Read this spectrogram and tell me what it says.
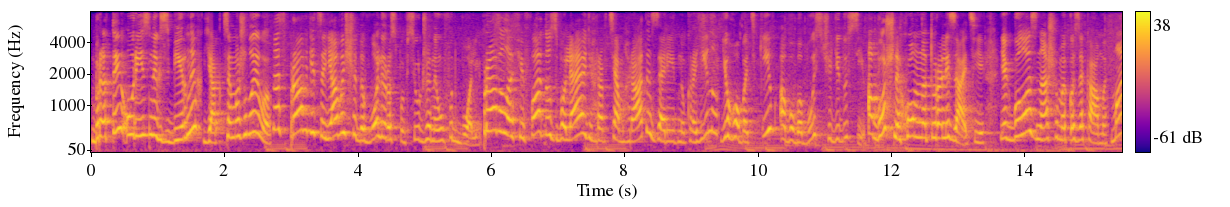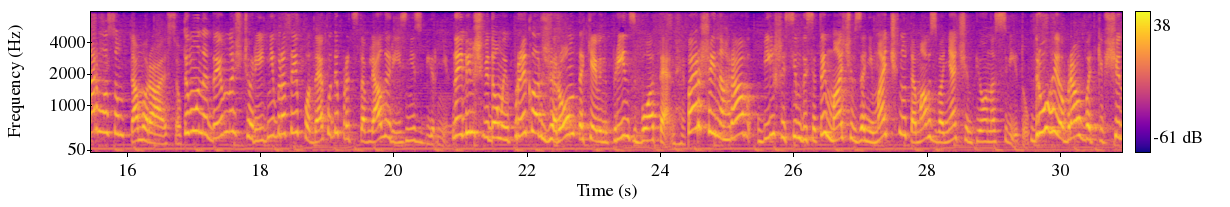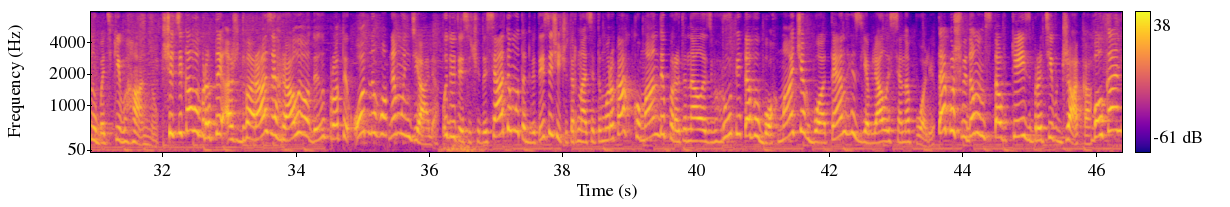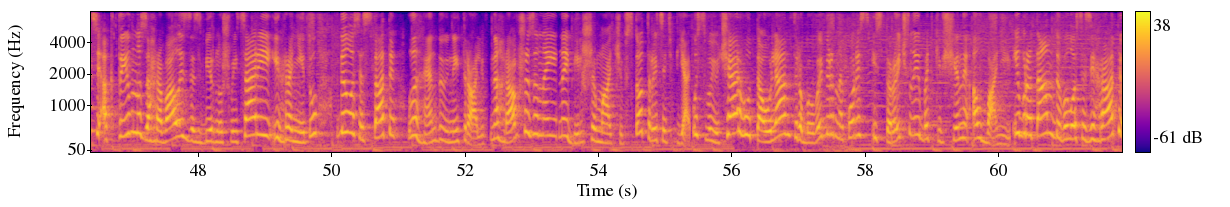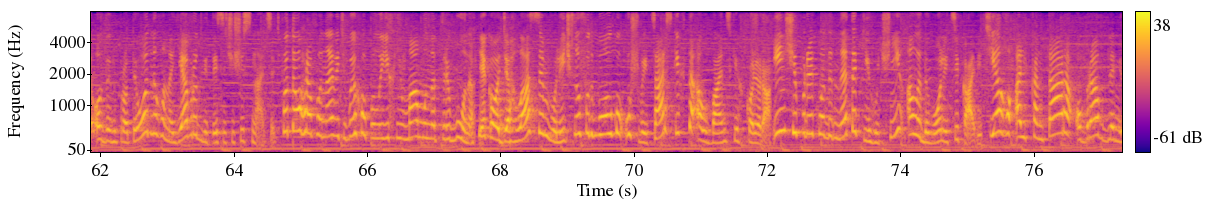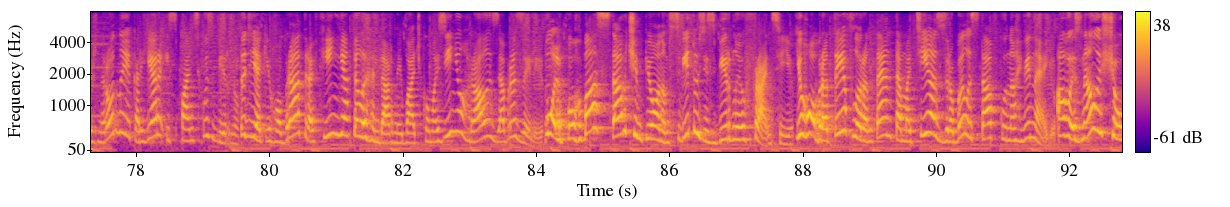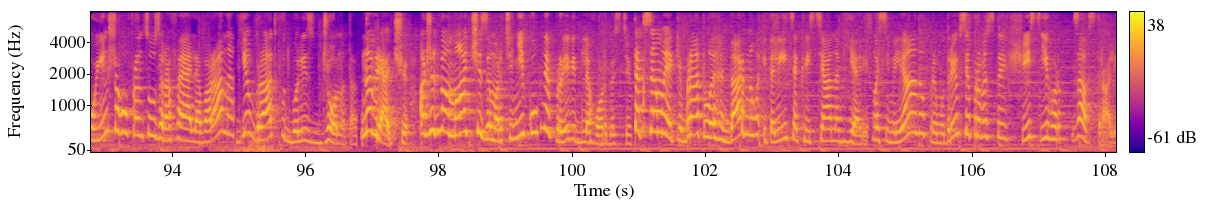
Брати різних збірних? Як це можливо? Насправді це явище доволі розповсюджене у футболі. Правила FIFA дозволяють гравцям грати за рідну країну його батьків або бабусь чи дідусів, або шляхом натуралізації, як було з нашими козаками Марлосом та Мораесом. Тому не дивно, що рідні брати подекуди представляли різні збірні. Найбільш відомий приклад Жером та Кевін Прінц Боатенге. Перший награв більше 70 матчів за Німеччину та мав звання чемпіона світу. Другий обрав батьківщину батьків Ганну. Що цікаво, брати аж два рази грали один проти одного на мундіалях. У 2010 та 2014 роках команди перетинались в групі, та в обох матчах Боатенги з'являлися на полі. Також відомим став кейс братів Джака. Балканці активно загравались за збірну Швейцарії і граніту вдалося стати легендою нейтралів, награвши за неї найбільше матчів 135. У свою чергу Таулян зробив вибір на користь історичної батьківщини Албанії, і братам довелося зіграти один проти одного на Євро 2016. Фотографи навіть вихопили їхню маму на трибунах, яка одягла символічну футболку у швейцарських та албанських кольорах. Інші приклади не такі гучні, але доволі цікаві. Тіаго Алькантара обрав для міжнародної кар'єри іспанську збірну, тоді як його брат Рафінья та легендарний батько Мазіньо грали за Бразилію. Поль Погба став чемпіоном світу зі збірною Франції. Його брати Флорентен та Матіас зробили ставку на Гвінею. А ви знали, що у іншого француза Рафаеля Варана є брат-футболіст Джонатан? Навряд чи, адже два матчі за Мартініку не привід для гордості. Так само, як і брат легендарного італійця Крістіана В'єрі. Масіміліано примудрився провести шість ігор за Австралію.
